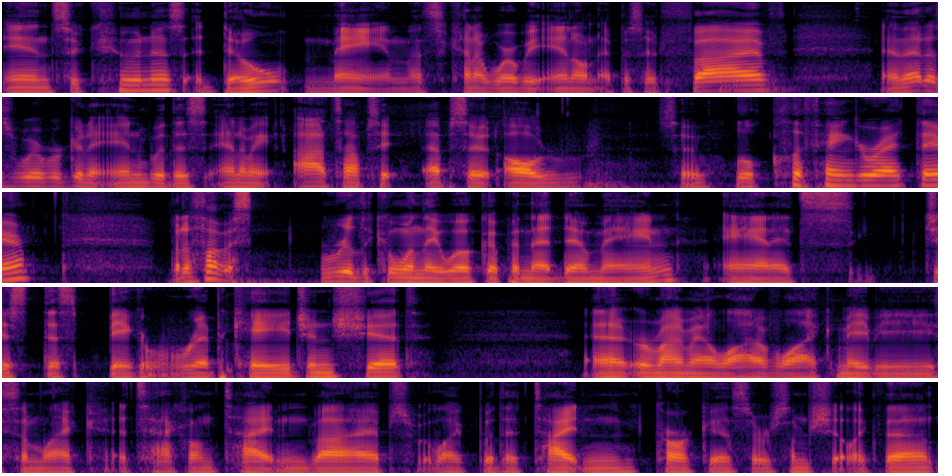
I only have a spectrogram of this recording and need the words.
in Sukuna's domain. That's kind of where we end on episode five. And that is where we're going to end with this anime autopsy episode. All so little cliffhanger right there. But I thought it was really cool when they woke up in that domain, and it's just this big rib cage and shit. And it reminded me a lot of like maybe some like Attack on Titan vibes, with like with a Titan carcass or some shit like that.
